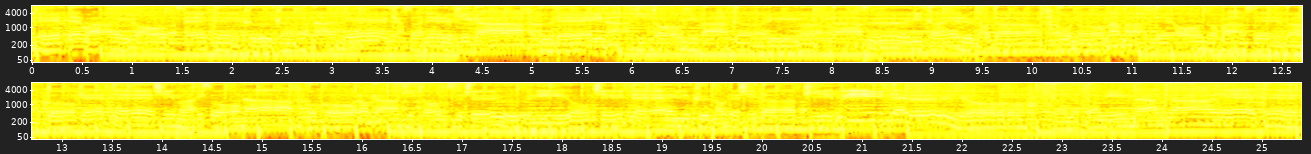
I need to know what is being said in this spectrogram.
ては色あせてくかなで重ねる日が憂いな瞳ばかりまた振り返るのだこのまま手を伸ばせば溶けてしまいそうな心が一つ宙に落ちてゆくのでした。響いてるよ。彼方に流れて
